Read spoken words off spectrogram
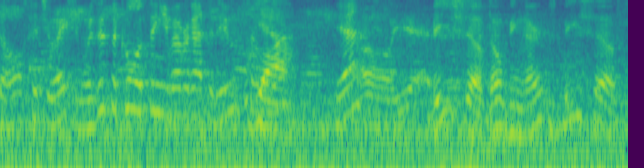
the whole situation? Was this the coolest thing you've ever got to do? So Yeah. far? Yeah. Oh yes. be yourself. Don't be nervous. Be yourself.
